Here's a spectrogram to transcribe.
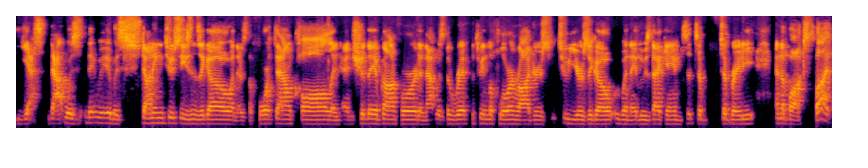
yes, that was it was stunning two seasons ago. And there's the fourth down call, and, and should they have gone for it? And that was the rift between Lafleur and Rodgers two years ago when they lose that game to, to, to Brady and the Bucks. But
